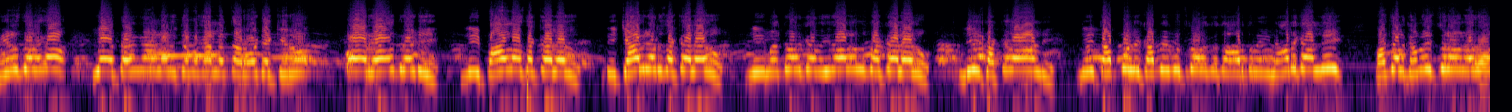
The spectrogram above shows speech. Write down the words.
నిరసనగా ఇలా తెలంగాణ ఉద్యమకారులంతా రోడ్డు ఎక్కిరు ఓ రేవంత్ రెడ్డి నీ పాలన సక్కలేదు నీ కేబినెట్ సక్కలేదు నీ మంత్రివర్గ విధానాలు సక్కలేదు నీ సక్కదాన్ని నీ తప్పుల్ని కప్పిపుచ్చుకోవడం కోసం ఆడుతున్న ఈ నాటకాల్ని ప్రజలు గమనిస్తూనే ఉన్నారు.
